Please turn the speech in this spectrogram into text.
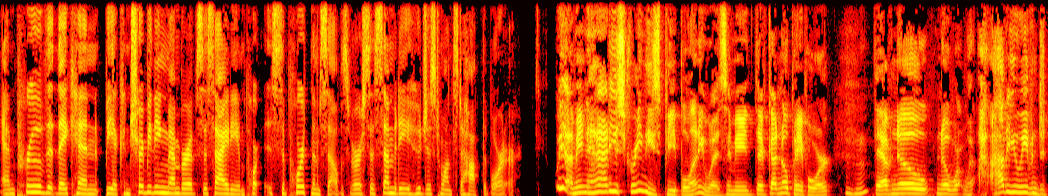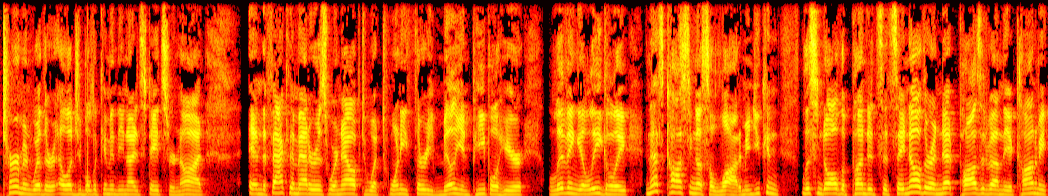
and prove that they can be a contributing member of society and por- support themselves versus somebody who just wants to hop the border. Well, yeah, I mean, how do you screen these people, anyways? I mean, they've got no paperwork. Mm-hmm. They have no no. How do you even determine whether they're eligible to come in the United States or not? And the fact of the matter is, we're now up to what 20, 30 million people here living illegally, and that's costing us a lot. I mean, you can listen to all the pundits that say no, they're a net positive on the economy.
